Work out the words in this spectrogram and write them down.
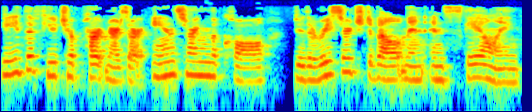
Feed the Future partners are answering the call through the research development and scaling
